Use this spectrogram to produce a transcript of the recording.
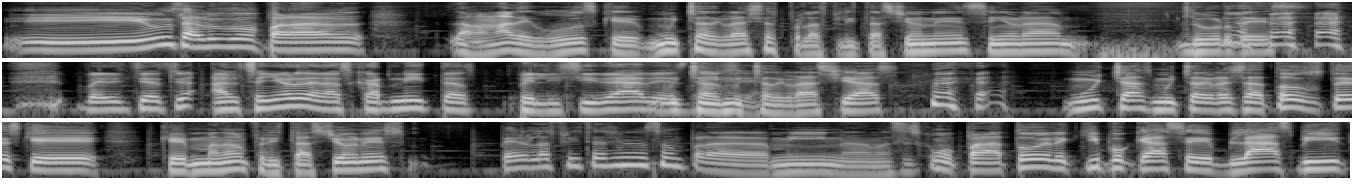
Y un saludo para la mamá de Gus, que muchas gracias por las felicitaciones, señora Lourdes. Felicitaciones al señor de las carnitas. Felicidades. Muchas, dice. muchas gracias. muchas, muchas gracias a todos ustedes que, que mandaron felicitaciones. Pero las felicitaciones son para mí nada más. Es como para todo el equipo que hace Blast Beat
